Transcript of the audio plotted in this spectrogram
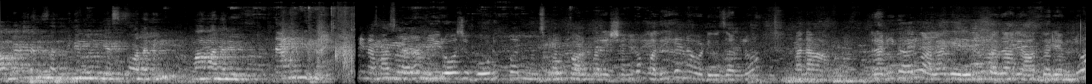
అవకాశాన్ని సద్వినియోగం చేసుకోవాలని మా మనవి. థ్యాంక్ యూ నమస్కారం. ఈరోజు బోడుప్పల్ మున్సిపల్ కార్పొరేషన్లో పదిహేనవ డివిజన్లో మన రవి గారు అలాగే రేణుక గారి ఆధ్వర్యంలో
